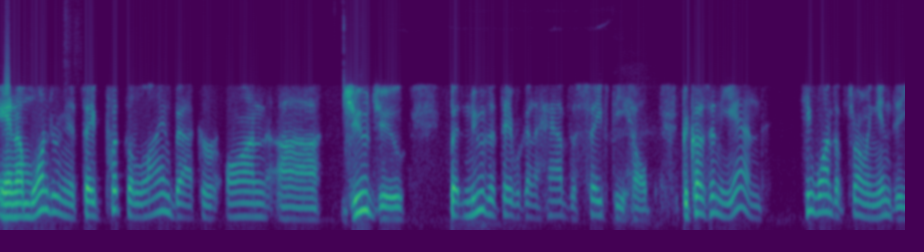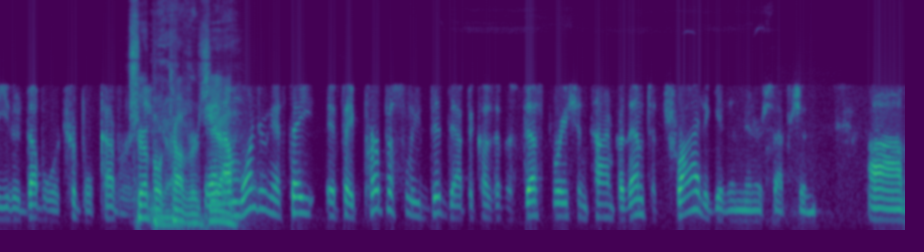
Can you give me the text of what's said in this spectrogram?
And I'm wondering if they put the linebacker on uh, Juju, but knew that they were going to have the safety help because in the end, he wound up throwing into either double or triple coverage. Triple coverage. And Yeah. I'm wondering if they if they purposely did that because it was desperation time for them to try to get an interception. Uh,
